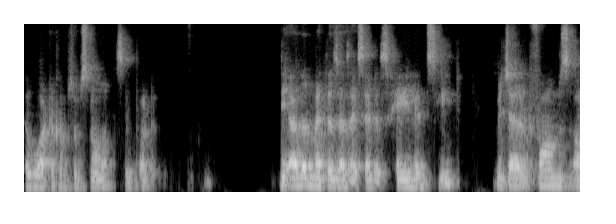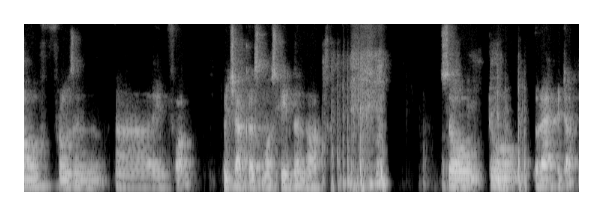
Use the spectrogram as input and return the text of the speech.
the water comes from snow is important. The other methods, as I said, is hail and sleet, which are forms of frozen uh, rainfall, which occurs mostly in the north. So to wrap it up,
